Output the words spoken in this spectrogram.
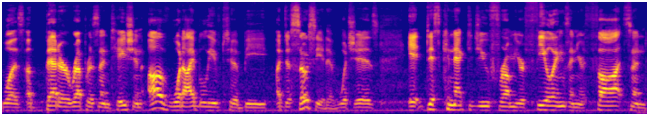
was a better representation of what I believe to be a dissociative, which is it disconnected you from your feelings and your thoughts and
